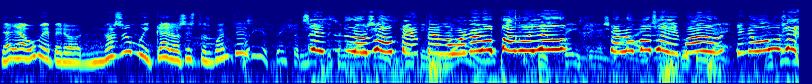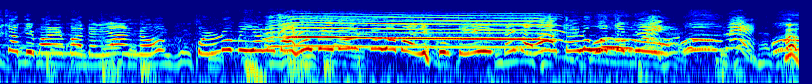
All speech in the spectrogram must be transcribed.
Ya, ya, Hume, pero ¿no son muy caros estos guantes? Sí, lo son, pero, pero como no los pago yo, son los más adecuados. Y no vamos a escatimar el material, ¿no? Por unos millones más o menos no vamos a discutir. Venga, va, trae los guantes nuevos. Ah,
